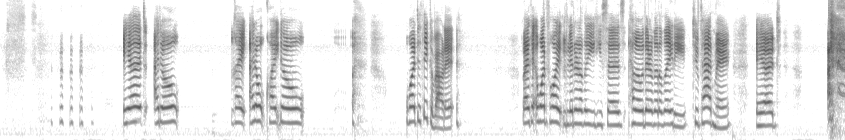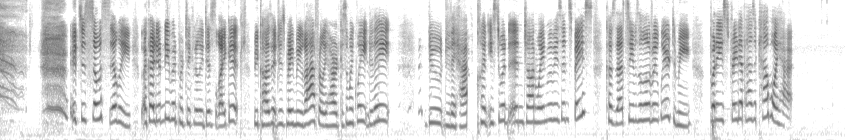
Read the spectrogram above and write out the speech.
and I don't like I don't quite know what to think about it. Like at one point, literally, he says, "Hello there, little lady," to Padme, and it's just so silly. Like I didn't even particularly dislike it because it just made me laugh really hard. Because I'm like, wait, do they do do they have Clint Eastwood and John Wayne movies in space? Because that seems a little bit weird to me. But he straight up has a cowboy hat,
